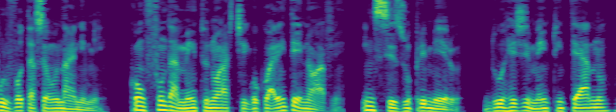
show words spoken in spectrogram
por votação unânime, com fundamento no artigo 49, inciso 1 do Regimento Interno,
